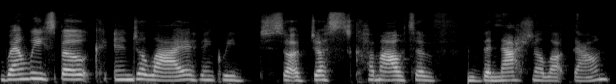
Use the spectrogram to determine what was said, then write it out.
when we spoke in July, I think we sort of just come out of the national lockdown.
